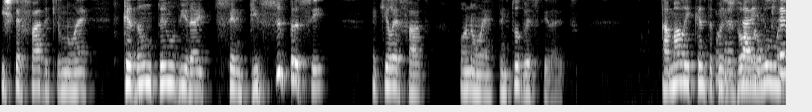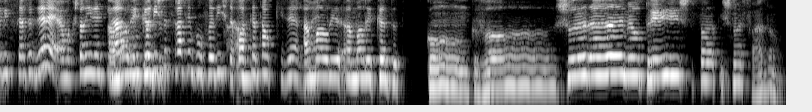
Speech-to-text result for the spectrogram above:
Isto é fado, aquilo não é. Cada um tem o direito de sentir se para si aquilo é fado ou não é. Tem todo esse direito. A Amália canta coisas do isso, Ullman. percebo isso que estás a dizer, é uma questão de A identidade. Um fadista canta- será sempre um fadista, pode cantar o que quiser. A é? Amália, a Amália canta com que voz chorarei meu triste fado. Isto não é fado.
